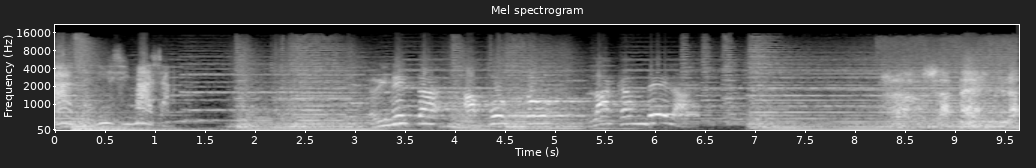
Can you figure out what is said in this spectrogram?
Anna Nishimasa. Rimetta a posto la candela. Rosa bella.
